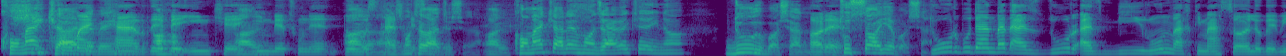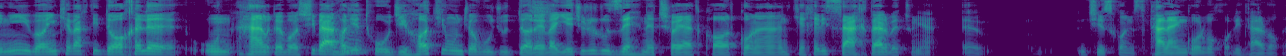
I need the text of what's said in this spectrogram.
کمک کرده, کمک به, کرده به این که آره. این بتونه درست آره. تشخیص متوجه شدم آره. کمک کرده ماجرا که اینا دور باشن آره. تو سایه باشن دور بودن بعد از دور از بیرون وقتی مسائل رو ببینی با اینکه وقتی داخل اون حلقه باشی به حال یه توجیهاتی اونجا وجود داره و یه جوری رو ذهنت شاید کار کنن که خیلی سختتر بتونی چیز کنی تلنگر بخوری در واقع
